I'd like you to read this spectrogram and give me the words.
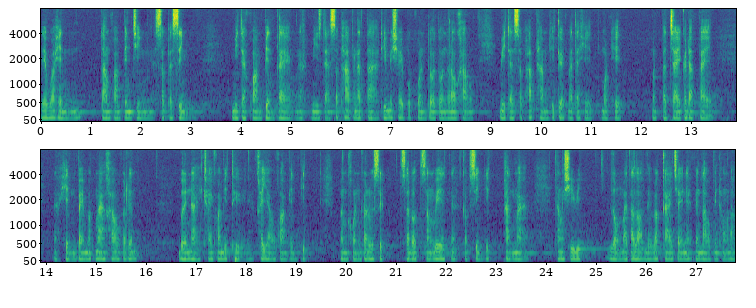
เรียกว่าเห็นตามความเป็นจริงสรรพสิ่ง มีแต่ความเปลี่ยนแปลงนะมีแต่สภาพอนัตตาที่ไม่ใช่บุคคลตัวตนเราเขา มีแต่สภาพธรรมที่เกิดมาแต่เหตุ หมดเหตุ หมดปัจจัยก็ดับไปนะเห็นไปมากๆเข้าก็เริ่มเบิร์นหน่ายคลายความยึดถือนะเขย่าความเป็นผิด บางคนก็รู้สึกสลดสังเวชนะกับสิ่งที่ผ่านมาทั้งชีวิต หลงมาตลอดเลยว่ากายใจเนี่ยเป็นเราเป็นของเรา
